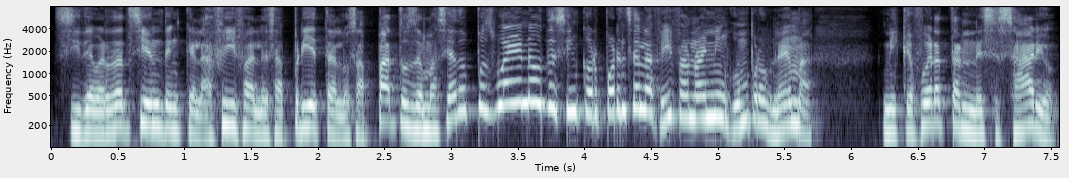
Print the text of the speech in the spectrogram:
Si de verdad sienten que la FIFA les aprieta los zapatos demasiado, pues bueno, desincorpórense a la FIFA, no hay ningún problema. Ni que fuera tan necesario.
